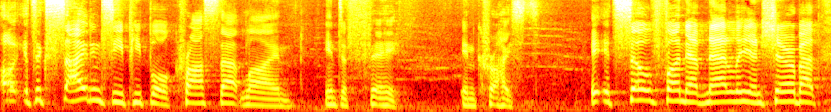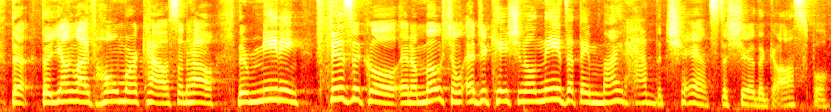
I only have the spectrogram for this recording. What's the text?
Oh, it's exciting to see people cross that line into faith in Christ. It's so fun to have Natalie and share about the, the Young Life Homework House and how they're meeting physical and emotional educational needs that they might have the chance to share the gospel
